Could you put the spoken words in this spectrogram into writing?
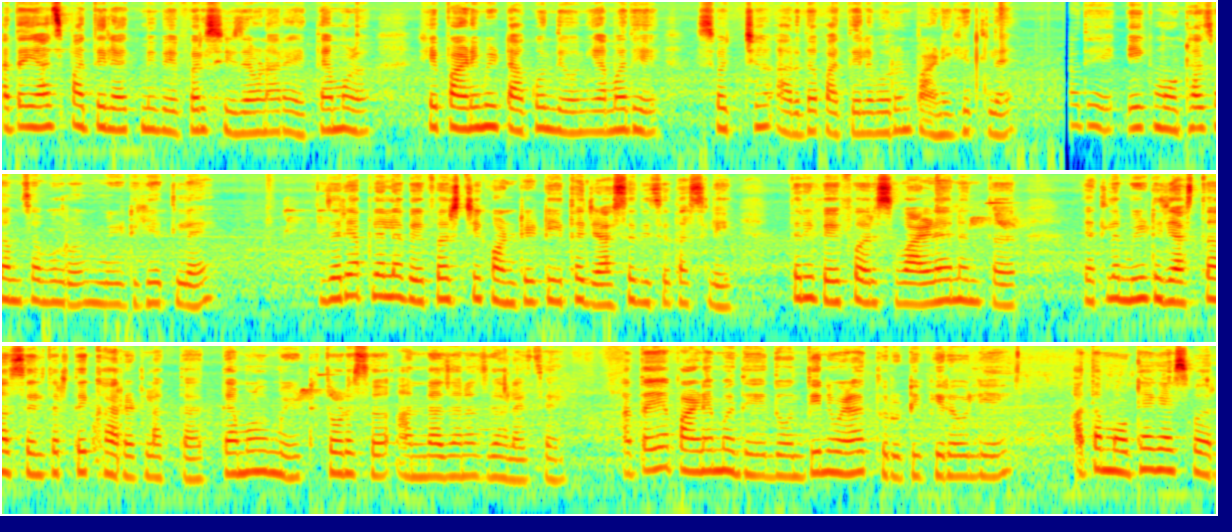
आता याच पातेल्यात मी वेफर्स शिजवणार आहे. त्यामुळं हे पाणी मी टाकून देऊन यामध्ये स्वच्छ अर्ध पातेलं भरून पाणी घेतलं आहे त्यामध्ये एक मोठा चमचा भरून मीठ घेतलं आहे जरी आपल्याला वेफर्सची क्वांटिटी इथं जास्त दिसत असली तरी वेफर्स वाळल्यानंतर यातलं मीठ जास्त असेल तर ते खारट लागतात. त्यामुळं मीठ थोडंसं अंदाजानंच घालायचं आहे आता या पाण्यामध्ये दोन तीन वेळा तुरटी फिरवली आहे आता मोठ्या गॅसवर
